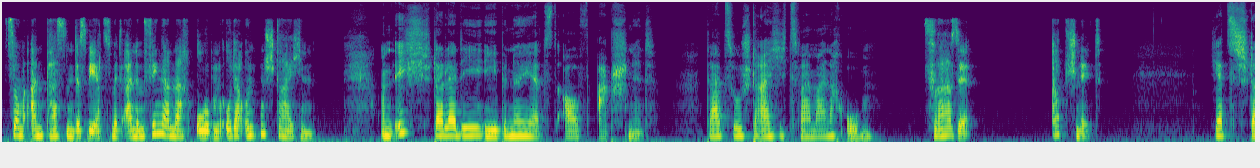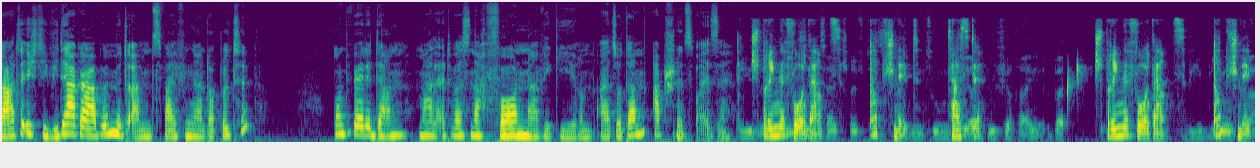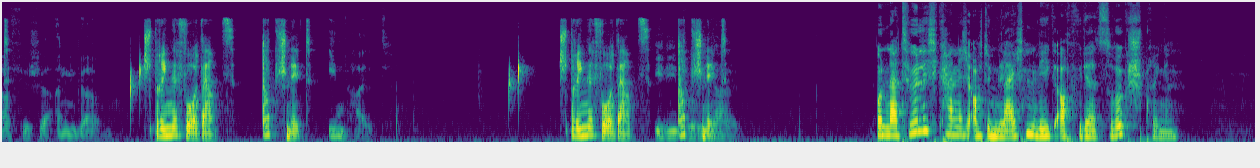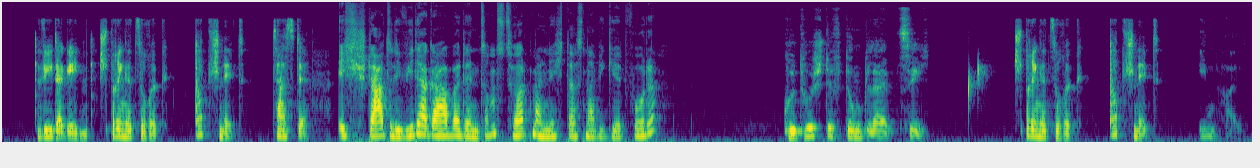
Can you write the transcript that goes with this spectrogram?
Zum Anpassen des Werts mit einem Finger nach oben oder unten streichen. Und ich stelle die Ebene jetzt auf Abschnitt. Dazu streiche ich zweimal nach oben. Phrase. Abschnitt. Jetzt starte ich die Wiedergabe mit einem Zweifinger-Doppeltipp und werde dann mal etwas nach vorn navigieren, also dann abschnittsweise. Springe vorwärts. Abschnitt. Taste. Springe vorwärts. Abschnitt. Springe vorwärts. Abschnitt. Inhalt. Springe vorwärts. Abschnitt. Und natürlich kann ich auf dem gleichen Weg auch wieder zurückspringen. Wiedergeben. Springe zurück. Abschnitt. Taste. Ich starte die Wiedergabe, denn sonst hört man nicht, dass navigiert wurde. Kulturstiftung Leipzig. Springe zurück. Abschnitt. Inhalt.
